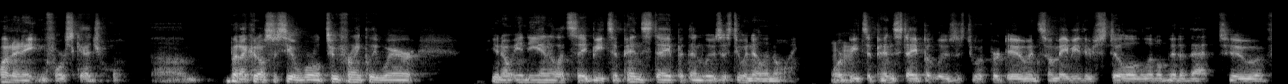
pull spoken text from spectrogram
on an eight and four schedule. Um, but I could also see a world too, frankly, where you know Indiana, let's say, beats a Penn State, but then loses to an Illinois, or mm-hmm. beats a Penn State but loses to a Purdue, and so maybe there's still a little bit of that too of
